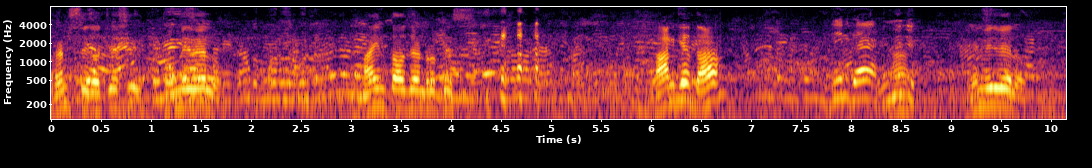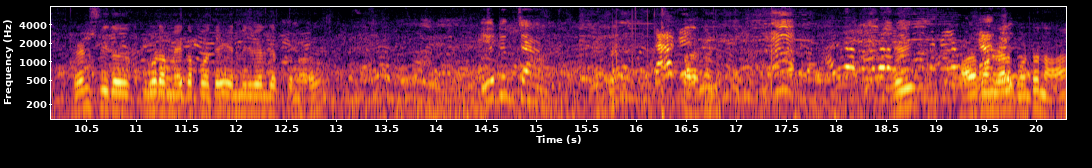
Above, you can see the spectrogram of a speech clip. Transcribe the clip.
ఫ్రెండ్స్ ఇది వచ్చేసి తొమ్మిది వేలు. Nine thousand rupees. దానికేందా? ఎనిమిది. వేలు. ఫ్రెండ్స్ ఇది కూడా మేకప్ పోతే ఎనిమిది వేలు చెప్తున్నారు. YouTube channel. పదకొండు. వేలకు కొంటున్నావా?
